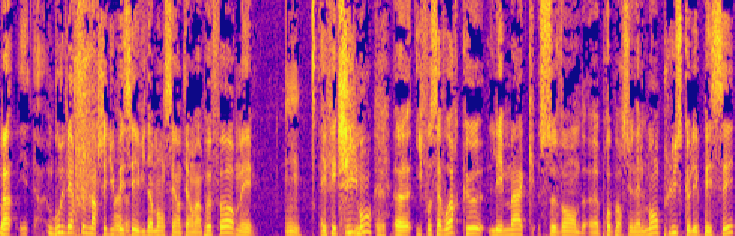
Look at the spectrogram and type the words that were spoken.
Ben, i- bouleverser le marché du Ouais. PC, évidemment, c'est un terme un peu fort, mais Hmm. effectivement, euh, euh, il faut savoir que les Mac se vendent euh, proportionnellement plus que les PC,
